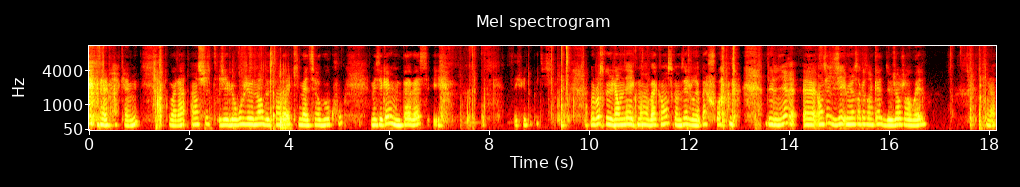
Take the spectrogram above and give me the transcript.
d'Albert Camus. Voilà. Ensuite, j'ai le rouge et le noir de Stendhal qui m'attire beaucoup. Mais c'est quand même une pavasse et c'est écrit tout petit. Je pense que je l'ai emmené avec moi en vacances. Comme ça, j'aurais pas le choix de, lire. Euh, ensuite, j'ai 1984 de George Orwell. Voilà.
